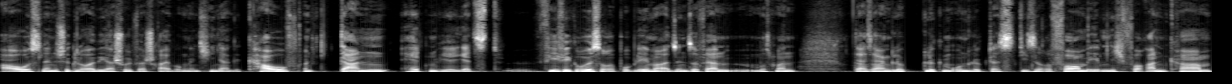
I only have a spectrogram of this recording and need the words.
ausländische Gläubiger Schuldverschreibungen in China gekauft und dann hätten wir jetzt viel, viel größere Probleme. Also insofern muss man da sagen Glück, Glück im Unglück, dass diese Reform eben nicht vorankam.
